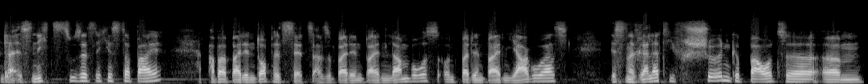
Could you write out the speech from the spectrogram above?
da ist nichts Zusätzliches dabei, aber bei den Doppelsets, also bei den beiden Lambos und bei den beiden Jaguars, ist eine relativ schön gebaute ähm,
